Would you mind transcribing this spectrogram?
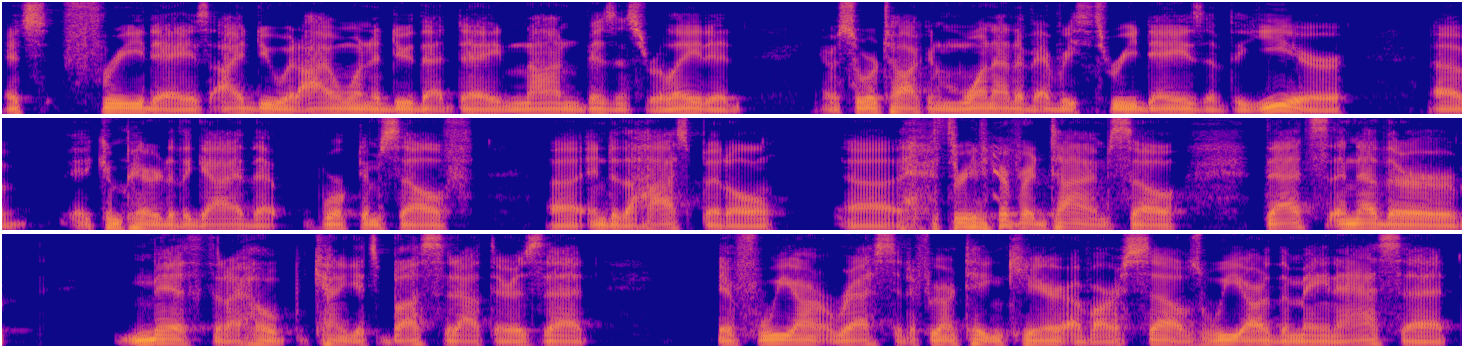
It's free days. I do what I want to do that day, non business related. Know, so we're talking one out of every three days of the year uh, compared to the guy that worked himself uh, into the hospital uh, three different times. So that's another myth that I hope kind of gets busted out there is that if we aren't rested, if we aren't taking care of ourselves, we are the main asset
